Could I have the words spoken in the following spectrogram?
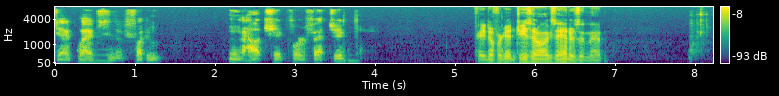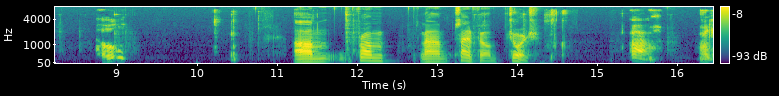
Jack Black, she's a fucking hot chick for a fat chick. Hey, don't forget Jason Alexander's in that. Who? Um, from um Seinfeld, George. Oh, okay.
